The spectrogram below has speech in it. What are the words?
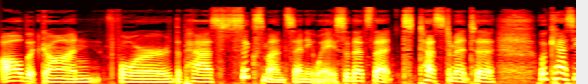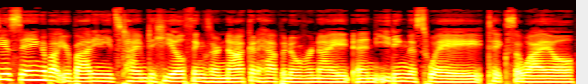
all but gone for the past six months anyway. So that's that testament to what Cassie is saying about your body needs time to heal. Things are not going to happen overnight, and eating this way takes a while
